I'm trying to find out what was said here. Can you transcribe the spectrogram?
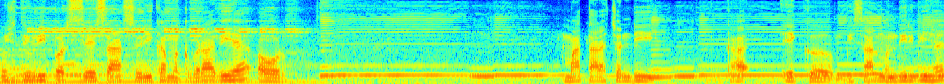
कुछ दूरी पर शेषा सूरी का मकबरा भी है और माँ तारा चंडी का एक विशाल मंदिर भी है।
